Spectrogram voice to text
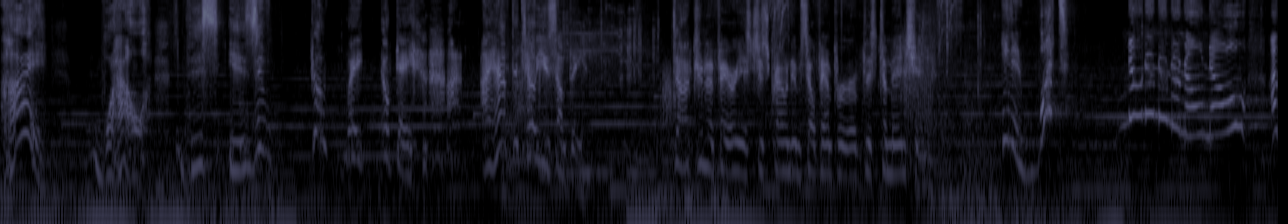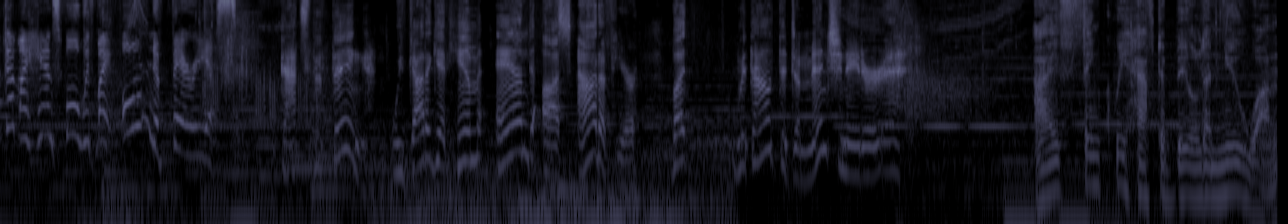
Hi. Wow, this is Wait, okay. I, I have to tell you something. Dr. Nefarious just crowned himself emperor of this dimension. He did what? No, no, no, no, no, no! I've got my hands full with my own Nefarious! That's the thing. We've got to get him and us out of here, but... Without the Dimensionator... Eh. I think we have to build a new one.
